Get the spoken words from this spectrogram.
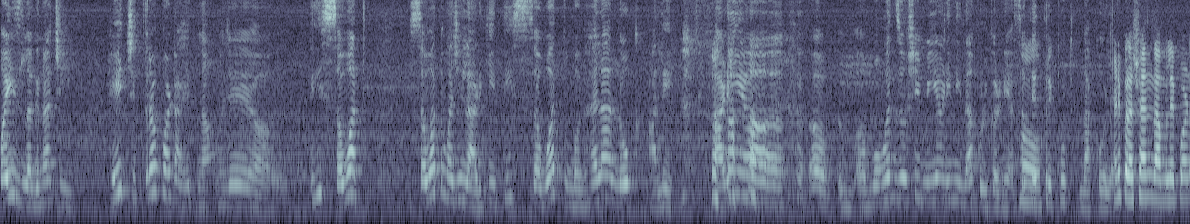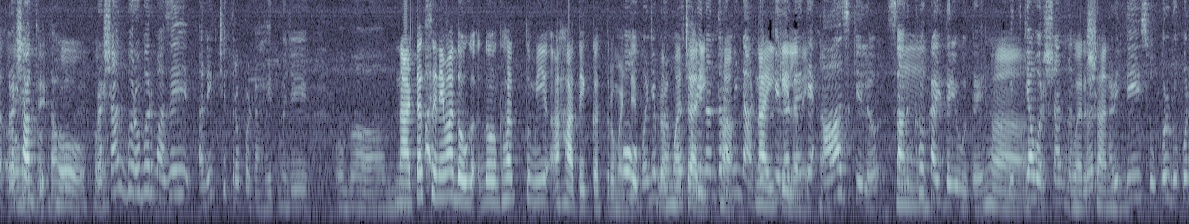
पैज लग्नाची. हे चित्रपट आहेत ना म्हणजे ती सवत सवत माझी लाडकी ती सवत बघायला लोक आले आणि मोहन जोशी मी आणि नीना कुलकर्णी असं ते हो. त्रिकूट दाखवलं आणि प्रशांत दामले पण प्रशांत होते. होता हो हो. प्रशांत बरोबर माझे अनेक चित्रपट आहेत म्हणजे नाटक सिनेमा दोघ दोघात तुम्ही आहात एकत्र म्हणजे म्हणजे ब्रह्मचारी नंतर आम्ही नाटक नाही केलं ते आज केलं सारखं काहीतरी होतंय हा. इतक्या वर्षांनंतर वर्षांनी. आणि ते सुपर डुपर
